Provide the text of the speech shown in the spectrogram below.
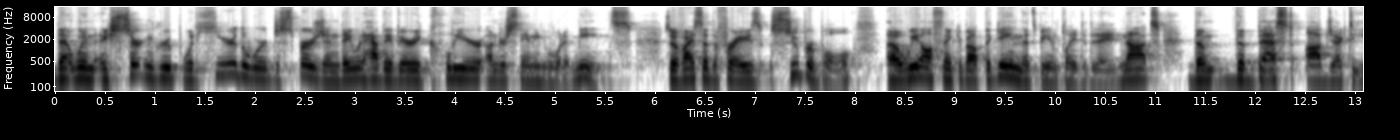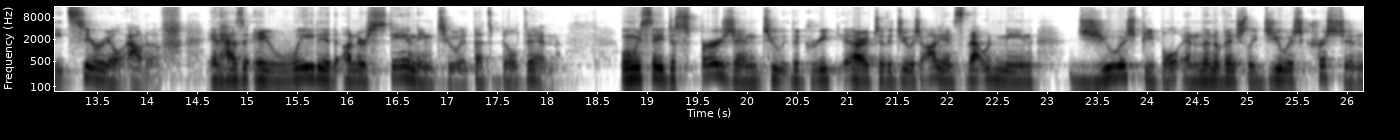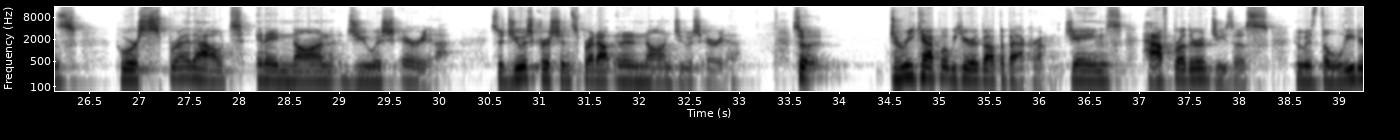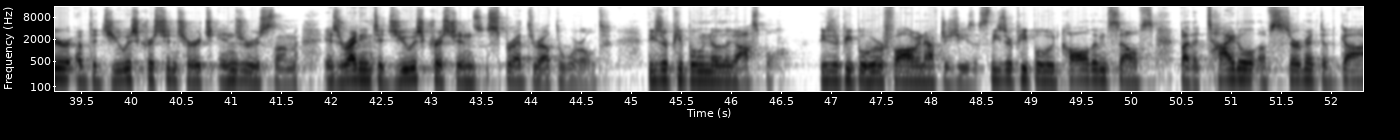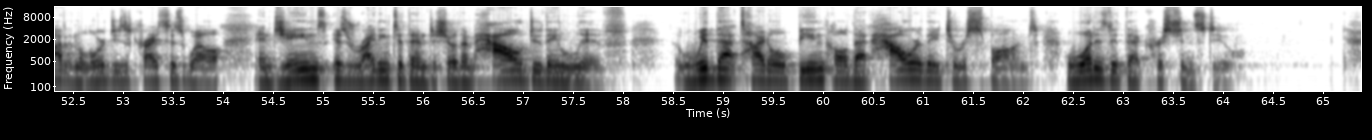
that when a certain group would hear the word dispersion, they would have a very clear understanding of what it means. So if I said the phrase Super Bowl, uh, we all think about the game that's being played today, not the, the best object to eat cereal out of. It has a weighted understanding to it that's built in. When we say dispersion to the Greek or uh, to the Jewish audience, that would mean Jewish people and then eventually Jewish Christians who are spread out in a non-Jewish area. So Jewish Christians spread out in a non-Jewish area. So to recap what we hear about the background, James, half brother of Jesus, who is the leader of the Jewish Christian church in Jerusalem, is writing to Jewish Christians spread throughout the world. These are people who know the gospel. These are people who are following after Jesus. These are people who would call themselves by the title of servant of God and the Lord Jesus Christ as well. And James is writing to them to show them how do they live. With that title being called that, how are they to respond? What is it that Christians do?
